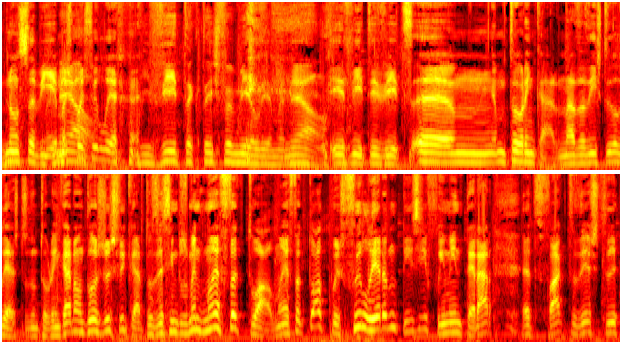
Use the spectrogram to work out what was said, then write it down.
não sabia. Manel, mas depois fui ler. Evita que tens família, Manel. evite, evite. Um, estou a brincar, nada disto. Aliás, não estou a brincar, não estou a justificar. Estou a dizer simplesmente não é factual. Não é factual. Depois fui ler a notícia e fui-me inteirar de facto deste uh,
